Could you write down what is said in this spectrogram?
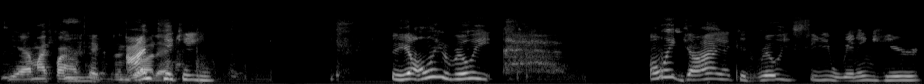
Yeah, my final Mhm. pick is Andrade. I'm picking the only really only guy I could really see winning here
